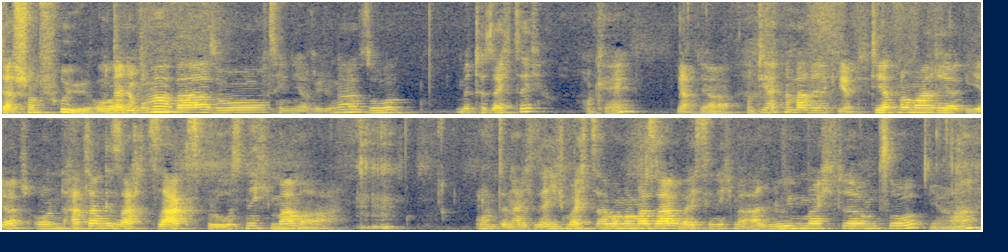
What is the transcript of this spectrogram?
Das ist schon früh. Und deine Oma war so. zehn Jahre jünger, so Mitte 60. Okay. Ja. Ja. Und die hat nochmal reagiert. Die hat normal reagiert und hat dann gesagt, sag's bloß nicht Mama. Und dann habe ich gesagt, ich möchte es aber Mama sagen, weil ich sie nicht mehr anlügen möchte und so. Ja.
